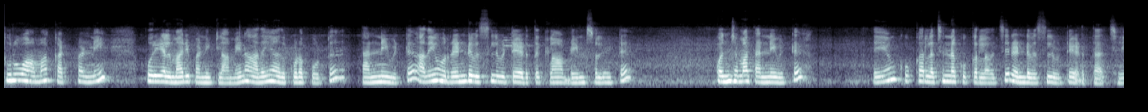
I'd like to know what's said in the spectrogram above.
துருவாமல் கட் பண்ணி பொரியல் மாதிரி பண்ணிக்கலாமேன்னு அதையும் அது கூட போட்டு தண்ணி விட்டு அதையும் ஒரு ரெண்டு விசில் விட்டு எடுத்துக்கலாம் அப்படின்னு சொல்லிட்டு கொஞ்சமாக தண்ணி விட்டு அதையும் குக்கரில் சின்ன குக்கரில் வச்சு ரெண்டு விசில் விட்டு எடுத்தாச்சு.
